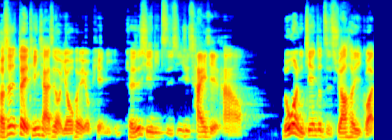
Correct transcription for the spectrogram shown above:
可是，对，听起来是有优惠有便宜。可是，其实你仔细去拆解它哦。如果你今天就只需要喝一罐，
